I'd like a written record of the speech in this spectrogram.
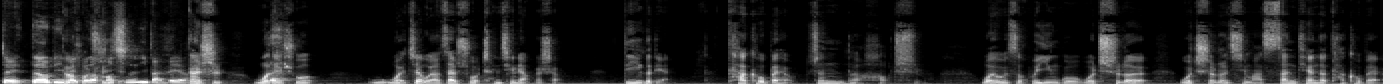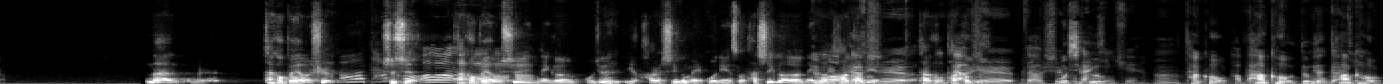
对都要比美国的好吃一百倍啊！但是我得说，我这我要再说澄清两个事儿。第一个点，Taco Bell 真的好吃。我有一次回英国，我吃了我吃了起码三天的 Taco Bell。那 Taco Bell 是是是 Taco Bell 是那个，我觉得好像是一个美国连锁，它是一个那个 Taco 店。他和 Taco 店，表示墨西哥。嗯，Taco 好吧，Taco 对不对？Taco。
